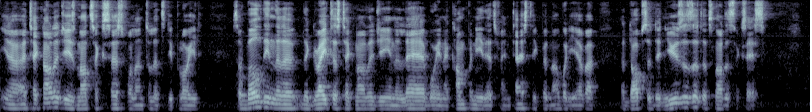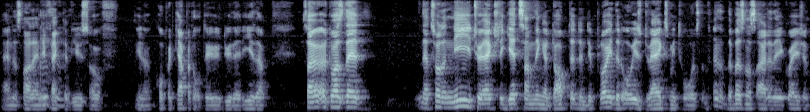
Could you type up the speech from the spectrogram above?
you know, a technology is not successful until it's deployed. So building the, the greatest technology in a lab or in a company that's fantastic, but nobody ever adopts it and uses it, it's not a success. And it's not an mm-hmm. effective use of, you know, corporate capital to do that either. So it was that that sort of need to actually get something adopted and deployed that always drags me towards the, the business side of the equation.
